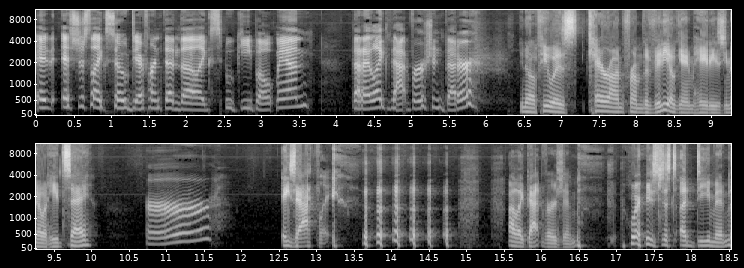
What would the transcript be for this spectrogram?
it it's just like so different than the like spooky boatman that I like that version better. You know, if he was Charon from the video game Hades, you know what he'd say? Er Exactly. I like that version where he's just a demon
